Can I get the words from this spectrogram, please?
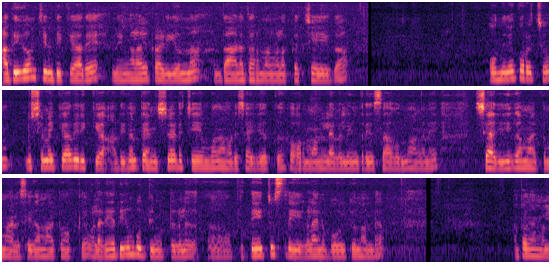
അധികം ചിന്തിക്കാതെ നിങ്ങളാൽ കഴിയുന്ന ദാനധർമ്മങ്ങളൊക്കെ ചെയ്യുക. ഒന്നിനെക്കുറിച്ചും വിഷമിക്കാതിരിക്കുക. അധികം ടെൻഷൻ അടിച്ച് കഴിയുമ്പോൾ നമ്മുടെ ശരീരത്ത് ഹോർമോൺ ലെവൽ ഇൻക്രീസ് ആകുന്നു. അങ്ങനെ ശാരീരികമായിട്ടും മാനസികമായിട്ടും ഒക്കെ വളരെയധികം ബുദ്ധിമുട്ടുകൾ പ്രത്യേകിച്ചും സ്ത്രീകൾ അനുഭവിക്കുന്നുണ്ട്. അപ്പോൾ നമ്മൾ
